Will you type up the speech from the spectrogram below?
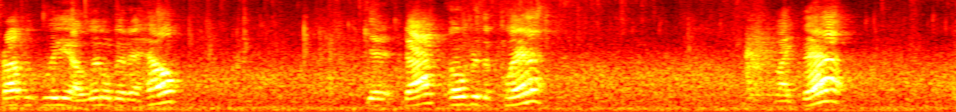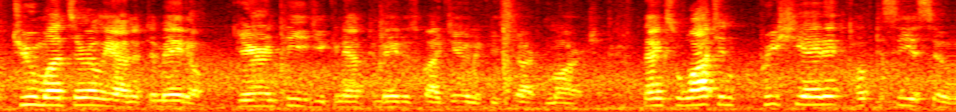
Probably a little bit of help. Get it back over the plant like that. Two months early on a tomato. Guaranteed you can have tomatoes by June if you start in March. Thanks for watching. Appreciate it. Hope to see you soon.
